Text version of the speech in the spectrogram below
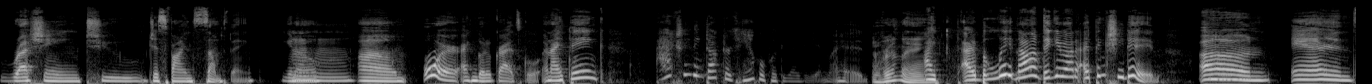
rushing to just find something, you know, um, or I can go to grad school, and I think. I actually think Dr. Campbell put the idea in my head. Really? I I believe now that I'm thinking about it, I think she did. Um and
